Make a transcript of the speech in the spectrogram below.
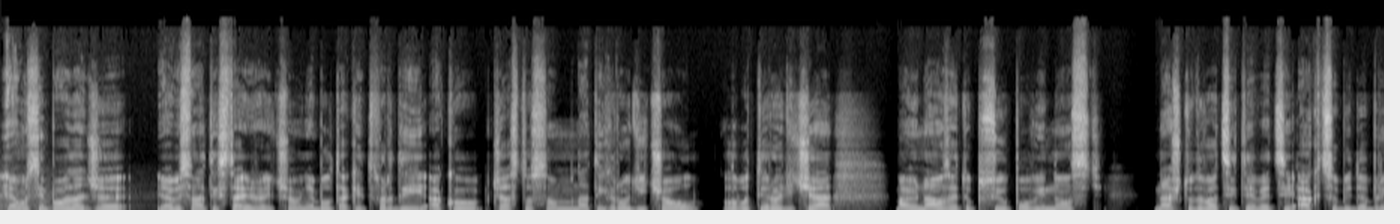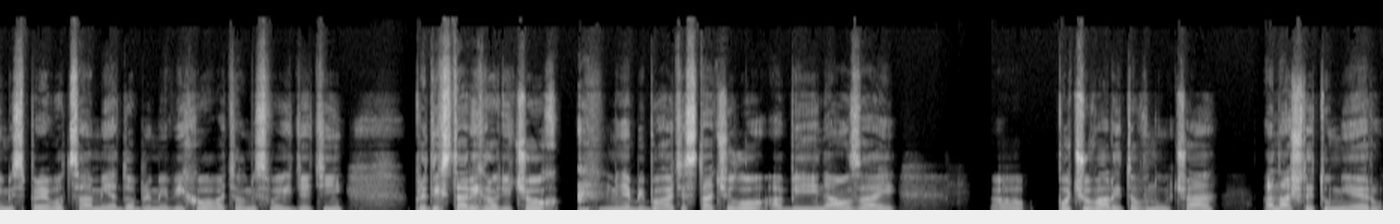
Ja musím povedať, že ja by som na tých starých rodičov nebol taký tvrdý, ako často som na tých rodičov, lebo tí rodičia majú naozaj tú psiu povinnosť naštudovať si tie veci, ak chcú byť dobrými sprievodcami a dobrými vychovávateľmi svojich detí. Pri tých starých rodičoch mne by bohate stačilo, aby naozaj počúvali to vnúča a našli tú mieru.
